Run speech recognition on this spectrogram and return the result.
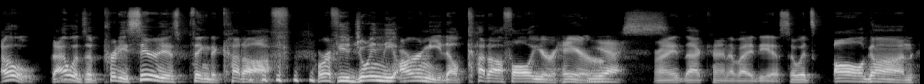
Oh, that was a pretty serious thing to cut off. or if you join the army, they'll cut off all your hair. Yes. Right? That kind of idea. So it's all gone.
